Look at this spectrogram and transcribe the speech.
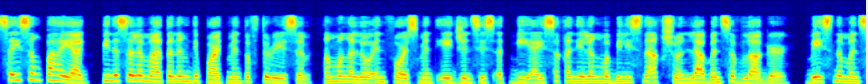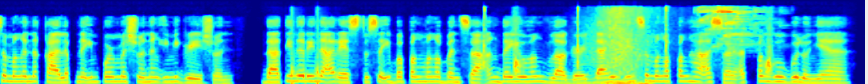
Sa isang pahayag, pinasalamatan ng Department of Tourism ang mga law enforcement agencies at BI sa kanilang mabilis na aksyon laban sa vlogger, based naman sa mga nakalap na impormasyon ng immigration. Dati na rin naaresto sa iba pang mga bansa ang dayuhang vlogger dahil din sa mga panghaasar at panggugulo niya.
